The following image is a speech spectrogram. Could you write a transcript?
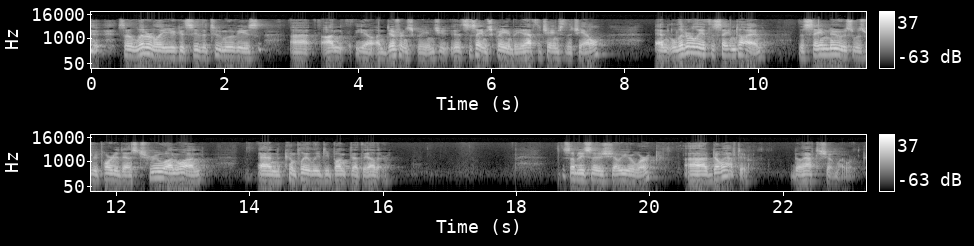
so literally, you could see the two movies uh, on you know on different screens. It's the same screen, but you'd have to change the channel. And literally at the same time, the same news was reported as true on one and completely debunked at the other. Somebody says, "Show your work." Uh, don't have to. Don't have to show my work.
